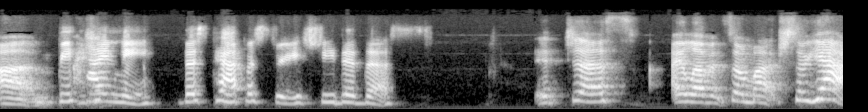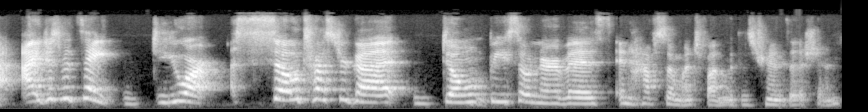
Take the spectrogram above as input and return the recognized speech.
Um behind just, me, this tapestry, she did this. It just I love it so much. So yeah, I just would say you are so trust your gut, don't be so nervous, and have so much fun with this transition.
